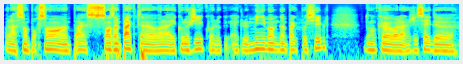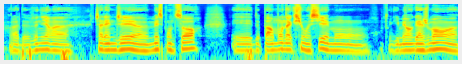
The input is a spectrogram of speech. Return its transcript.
voilà 100% sans impact voilà écologique avec le minimum d'impact possible donc euh, voilà, j'essaye de, voilà, de venir euh, challenger euh, mes sponsors et de par mon action aussi et mon entre guillemets engagement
